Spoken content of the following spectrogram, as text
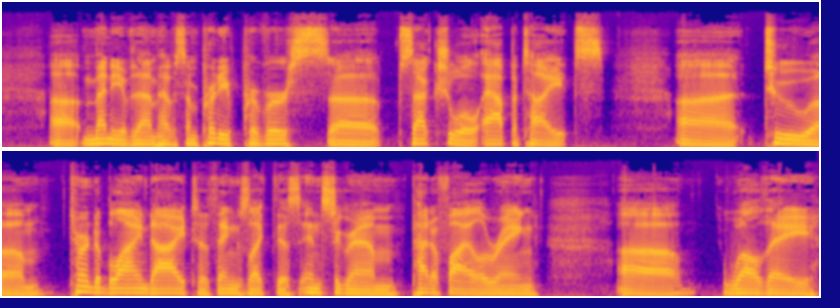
uh, many of them have some pretty perverse uh, sexual appetites uh, to um, turn a blind eye to things like this Instagram pedophile ring uh, while they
